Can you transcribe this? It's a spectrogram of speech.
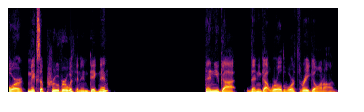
or mix a prover with an indignant. Then you got then you got World War Three going on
